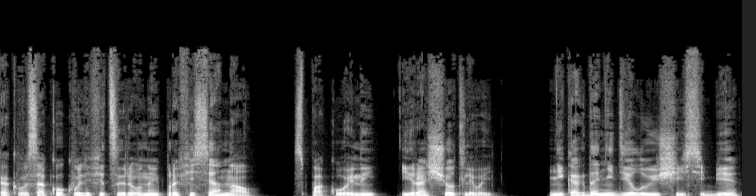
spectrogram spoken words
как высококвалифицированный профессионал, спокойный и расчетливый, никогда не делающий себе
